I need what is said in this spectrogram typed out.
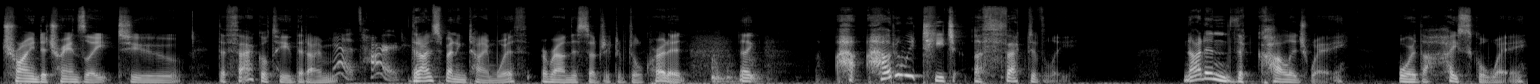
trying to translate to the faculty that I'm Yeah, it's hard. that I'm spending time with around this subject of dual credit. Like, how, how do we teach effectively? Not in the college way or the high school way,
